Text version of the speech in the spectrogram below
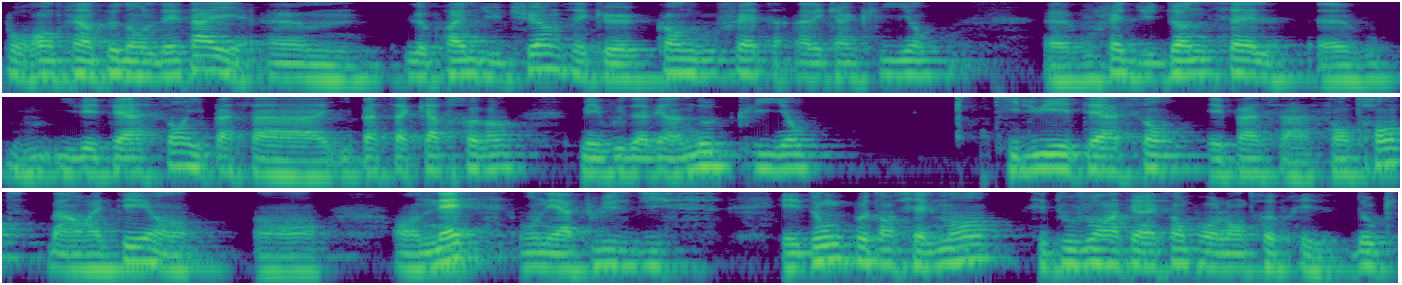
pour rentrer un peu dans le détail, le problème du churn, c'est que quand vous faites avec un client euh, vous faites du downsell, euh, il était à 100, il passe à, il passe à 80, mais vous avez un autre client qui lui était à 100 et passe à 130, bah en réalité, en, en, en net, on est à plus 10. Et donc, potentiellement, c'est toujours intéressant pour l'entreprise. Donc,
